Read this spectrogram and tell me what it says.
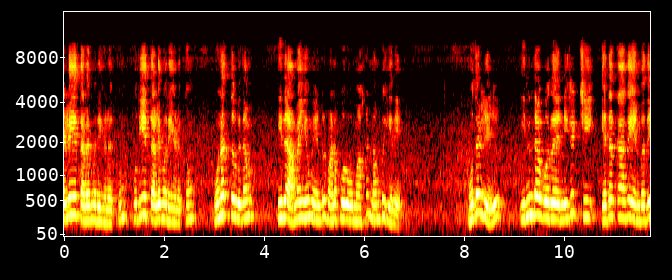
இளைய தலைமுறைகளுக்கும் புதிய தலைமுறைகளுக்கும் உணர்த்து விதம் இது அமையும் என்று மனப்பூர்வமாக நம்புகிறேன். முதலில் இந்த ஒரு நிகழ்ச்சி எதற்காக என்பதை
